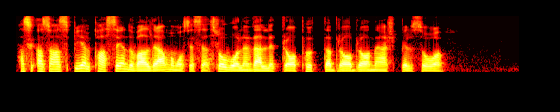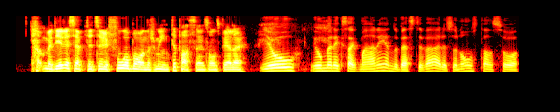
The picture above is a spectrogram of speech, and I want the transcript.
Alltså, alltså hans spel passar ändå Valderrama måste jag säga. Slår bollen väldigt bra, puttar bra, bra närspel så. Ja, med det receptet så är det få banor som inte passar en sån spelare. Jo, jo men exakt, men han är ändå bäst i världen så någonstans så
